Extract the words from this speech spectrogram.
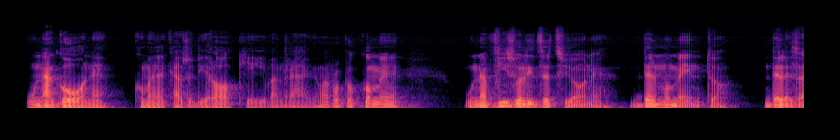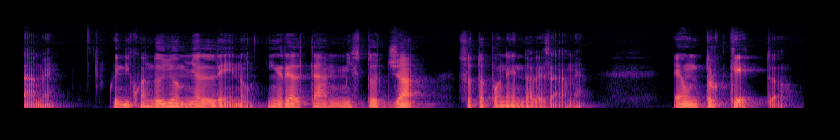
un agone, come nel caso di Rocky e Ivan Draga, ma proprio come una visualizzazione del momento dell'esame. Quindi quando io mi alleno, in realtà mi sto già sottoponendo all'esame. È un trucchetto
